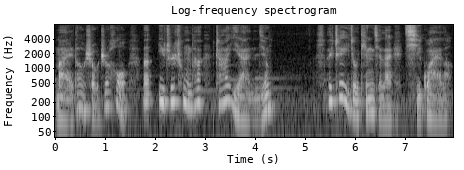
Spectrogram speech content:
买到手之后，呃，一直冲他眨眼睛。哎，这就听起来奇怪了。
